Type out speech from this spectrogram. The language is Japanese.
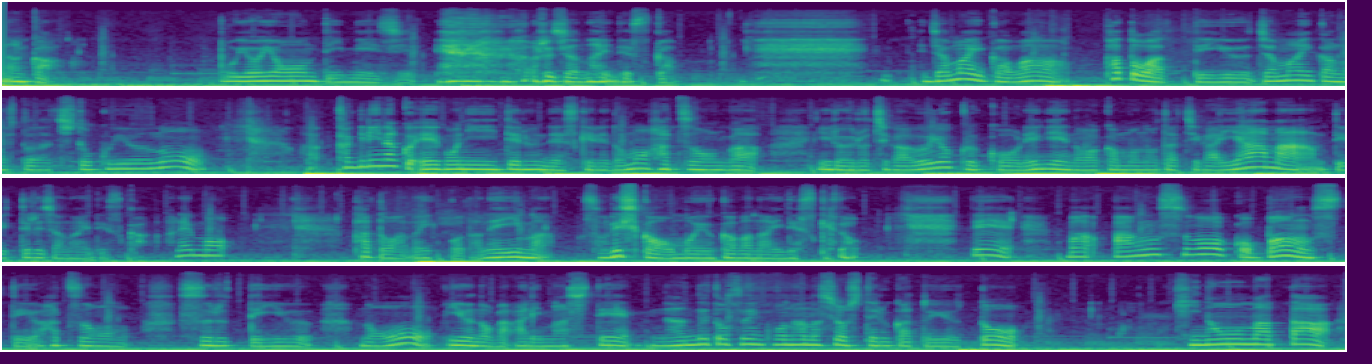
なんかボヨヨーンってイメージ あるじゃないですか。ジャマイカはパトワっていうジャマイカの人たち特有の限りなく英語に似てるんですけれども発音がいろいろ違うよくこうレゲエの若者たちが「ヤーマン」って言ってるじゃないですか。あれもパトワの一個だね。今それしか思い浮かばないですけど。でバウンスをこうバウンスっていう発音するっていうのを言うのがありましてなんで突然この話をしてるかというと昨日また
